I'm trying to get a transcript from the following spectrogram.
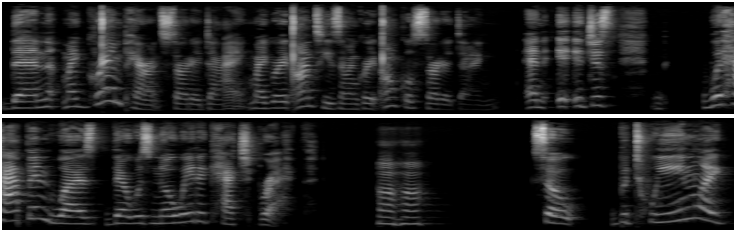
Then my grandparents started dying. My great aunties and my great uncles started dying. And it, it just, what happened was there was no way to catch breath. Uh huh. So between like,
